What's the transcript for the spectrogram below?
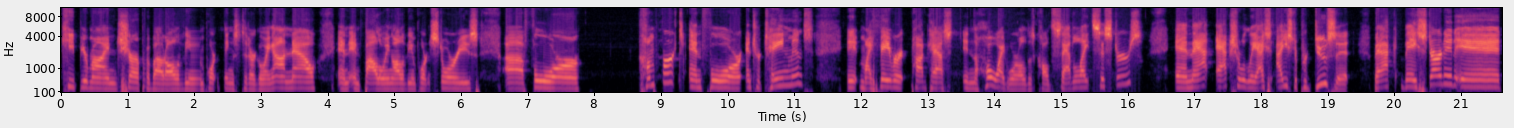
keep your mind sharp about all of the important things that are going on now and, and following all of the important stories. Uh, for comfort and for entertainment, it, my favorite podcast in the whole wide world is called Satellite Sisters. And that actually, I, I used to produce it back, they started it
